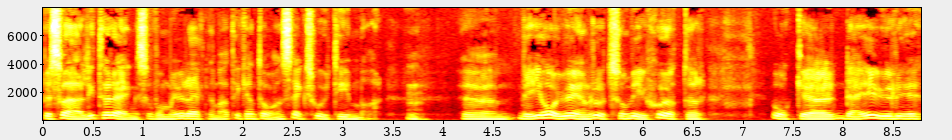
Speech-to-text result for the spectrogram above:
besvärlig terräng så får man ju räkna med att det kan ta en 6-7 timmar. Mm. Eh, vi har ju en rutt som vi sköter och eh, det är ju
